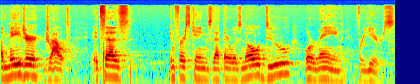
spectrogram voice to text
a major drought. It says, in 1 Kings that there was no dew or rain for years.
